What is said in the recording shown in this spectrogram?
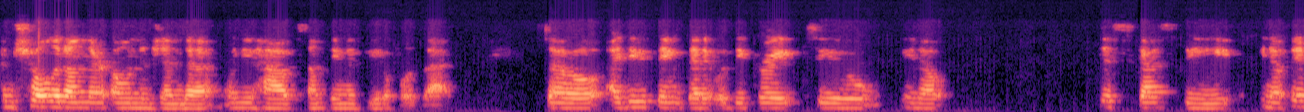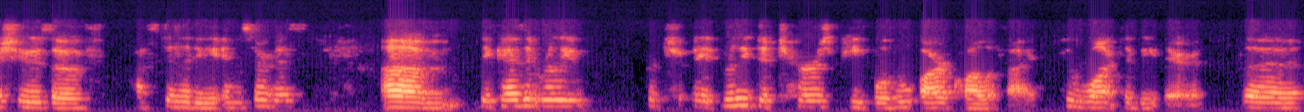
control it on their own agenda when you have something as beautiful as that. So i do think that it would be great to you know discuss the you know issues of hostility in service um, because it really it really deters people who are qualified, who want to be there. The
